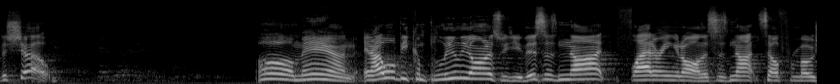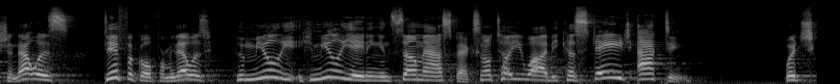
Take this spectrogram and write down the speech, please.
the show. Oh man, and I will be completely honest with you. This is not flattering at all. This is not self promotion. That was difficult for me. That was humili- humiliating in some aspects. And I'll tell you why. Because stage acting, which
